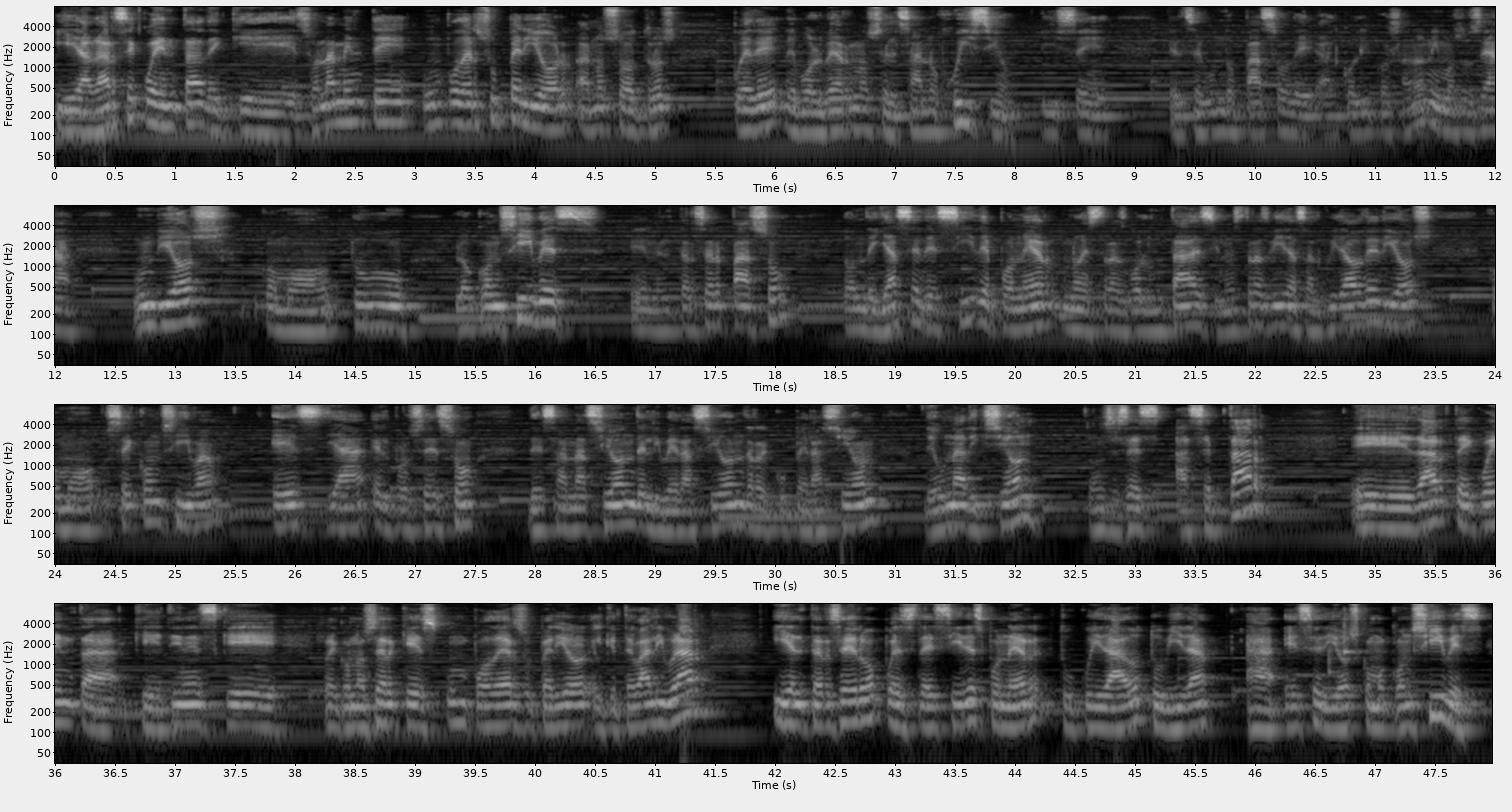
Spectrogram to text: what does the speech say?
y a darse cuenta de que solamente un poder superior a nosotros puede devolvernos el sano juicio, dice el segundo paso de Alcohólicos Anónimos. O sea, un Dios como tú lo concibes en el tercer paso, donde ya se decide poner nuestras voluntades y nuestras vidas al cuidado de Dios, como se conciba, es ya el proceso de sanación, de liberación, de recuperación de una adicción. Entonces es aceptar, eh, darte cuenta que tienes que reconocer que es un poder superior el que te va a librar. Y el tercero, pues decides poner tu cuidado, tu vida a ese Dios como concibes.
